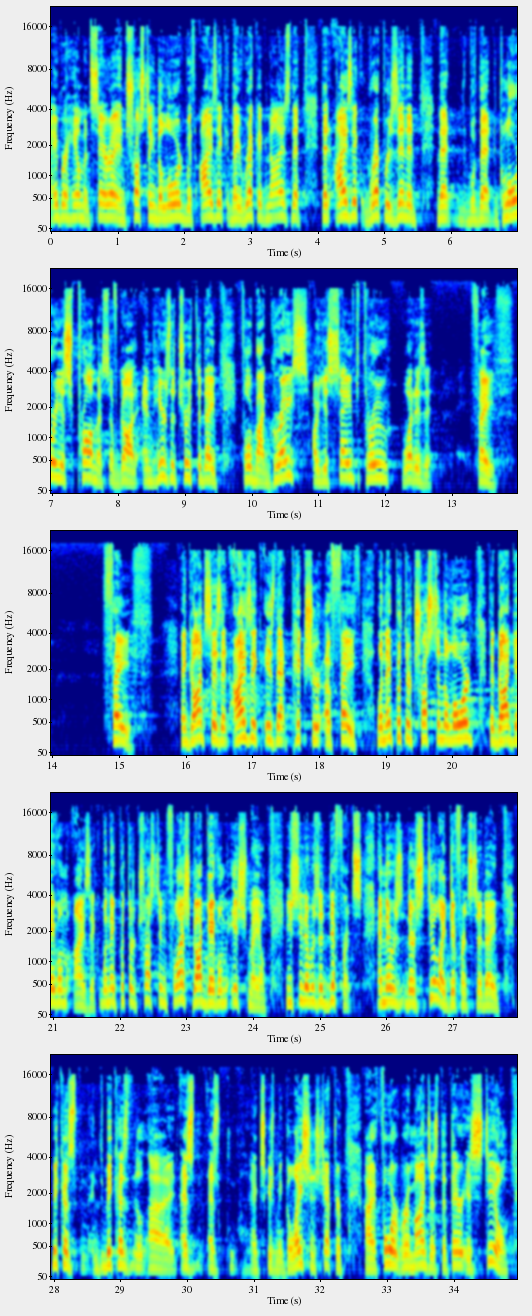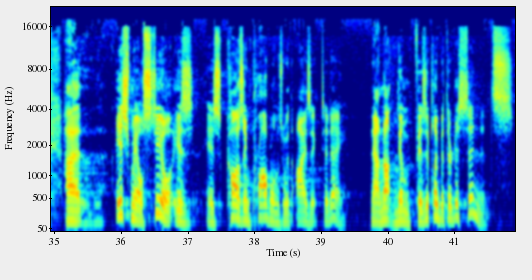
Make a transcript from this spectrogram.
Abraham and Sarah entrusting the Lord with Isaac, they recognized that, that Isaac represented that, that glorious promise of God. And here's the truth today For by grace are you saved through, what is it? Faith. Faith. And God says that Isaac is that picture of faith. When they put their trust in the Lord, the God gave them Isaac. When they put their trust in flesh, God gave them Ishmael. You see, there was a difference, and there's there's still a difference today because because uh, as as excuse me, Galatians chapter uh, four reminds us that there is still uh, Ishmael still is is causing problems with Isaac today. Now, not them physically, but their descendants.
